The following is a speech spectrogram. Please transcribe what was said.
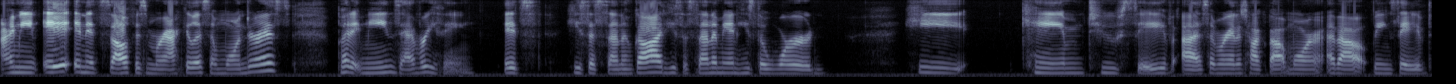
I mean, it in itself is miraculous and wondrous, but it means everything. It's He's the Son of God, He's the Son of Man, He's the Word. He came to save us. And we're going to talk about more about being saved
